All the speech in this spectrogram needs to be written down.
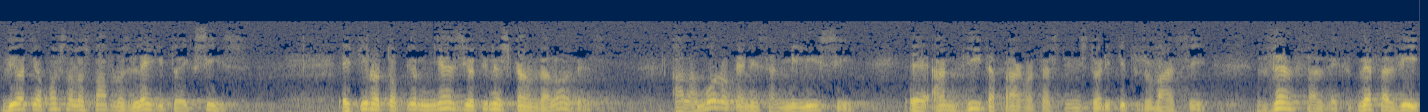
Διότι ο Απόστολος Παύλος λέγει το εξής. Εκείνο το οποίο μοιάζει ότι είναι σκανδαλώδες αλλά μόνο κανείς αν μιλήσει ε, αν δει τα πράγματα στην ιστορική τους βάση δεν θα, δεν θα δει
